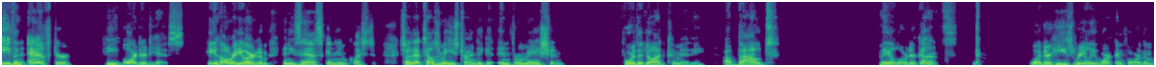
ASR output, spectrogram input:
even after he ordered his. He already ordered them and he's asking him questions. So that tells me he's trying to get information for the dodd committee about mail order guns whether he's really working for them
